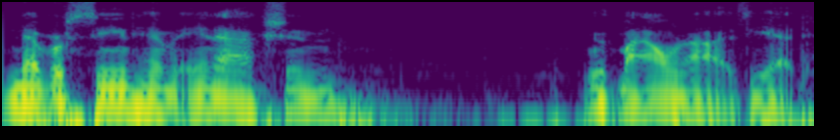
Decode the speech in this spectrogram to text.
Never seen him in action with my own eyes yet.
